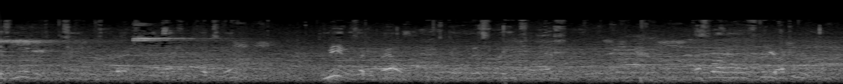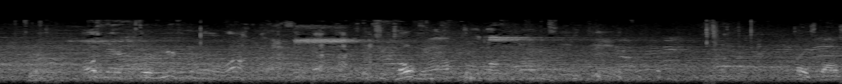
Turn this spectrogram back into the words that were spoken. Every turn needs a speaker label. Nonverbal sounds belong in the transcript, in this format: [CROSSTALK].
Speaker 1: his move if he changes direction and actually puts it over. To me, it was like a bailout. He's going this way, he tries. That's why I wanted to video. I couldn't. I was married for 30 years. I didn't want a lot. [LAUGHS] That's what she told me. Thanks, guys.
